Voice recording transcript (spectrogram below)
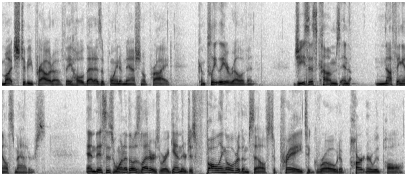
much to be proud of. They hold that as a point of national pride. Completely irrelevant. Jesus comes and nothing else matters. And this is one of those letters where, again, they're just falling over themselves to pray, to grow, to partner with Paul.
